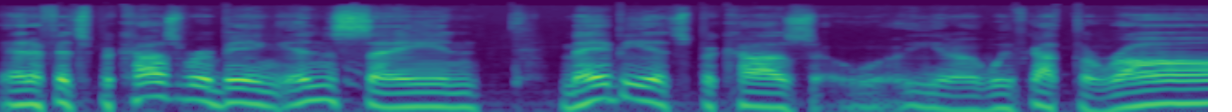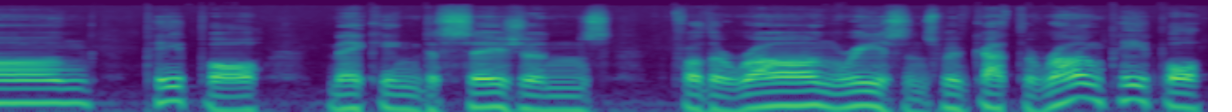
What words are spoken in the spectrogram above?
And if it's because we're being insane, maybe it's because you know we've got the wrong people making decisions for the wrong reasons. We've got the wrong people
